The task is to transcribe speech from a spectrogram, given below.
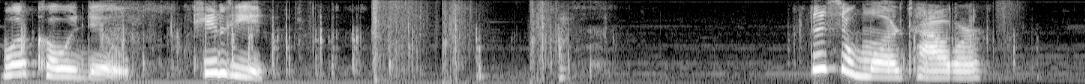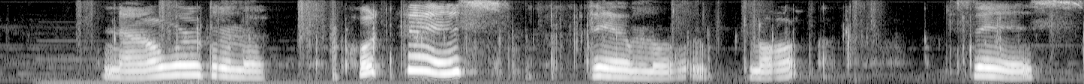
What can we do? Candy. One tower. Now we're gonna put this, we'll block this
